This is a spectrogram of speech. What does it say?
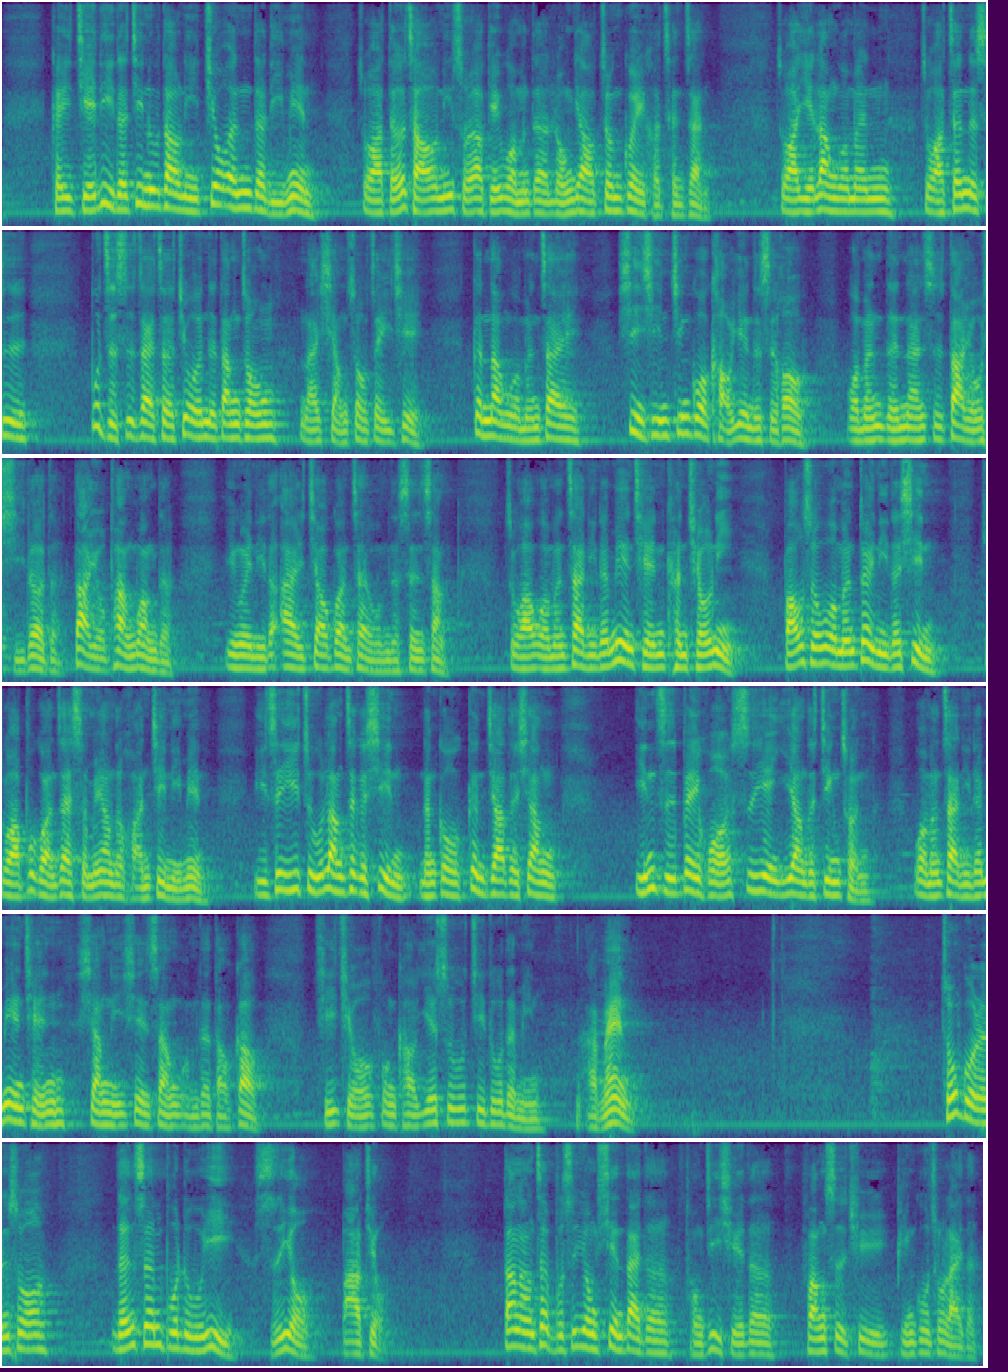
可以竭力的进入到你救恩的里面。主啊，得着你所要给我们的荣耀、尊贵和称赞。主啊，也让我们，主啊，真的是。不只是在这救恩的当中来享受这一切，更让我们在信心经过考验的时候，我们仍然是大有喜乐的、大有盼望的，因为你的爱浇灌在我们的身上。主啊，我们在你的面前恳求你保守我们对你的信。主啊，不管在什么样的环境里面，以至于主让这个信能够更加的像银子被火试验一样的精纯。我们在你的面前向你献上我们的祷告，祈求奉靠耶稣基督的名，阿门。中国人说，人生不如意十有八九。当然，这不是用现代的统计学的方式去评估出来的，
